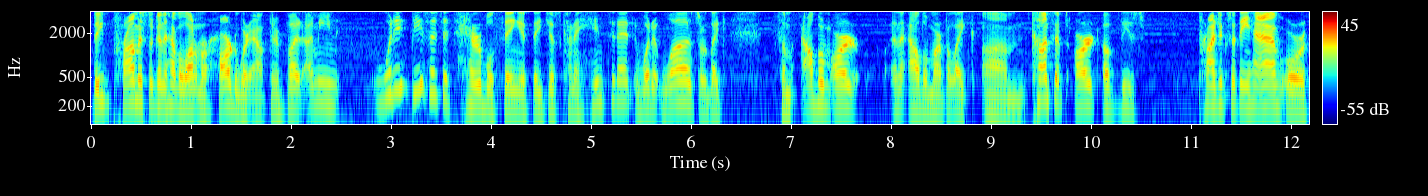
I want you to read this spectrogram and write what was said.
they promise they're going to have a lot more hardware out there, but I mean, would it be such a terrible thing if they just kind of hinted at what it was, or like some album art, an album art, but like um, concept art of these projects that they have, or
